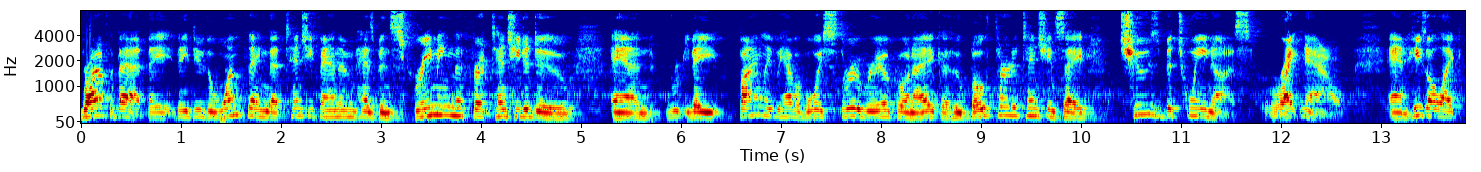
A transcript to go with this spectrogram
right off the bat they they do the one thing that Tenchi fandom has been screaming the, for Tenchi to do, and they finally we have a voice through Ryoko and Ayeka who both turn to Tenchi and say, "Choose between us right now," and he's all like,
